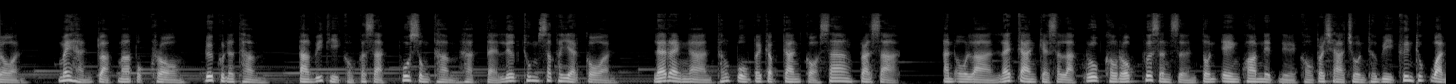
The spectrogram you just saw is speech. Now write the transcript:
ฎร ไม่หันกลับมาปกครองด้วยคุณธรรม ตามวิถีของกษัตริย์ผู้ทรงธรรมหากแต่เลือกทุ่มทรัพยากร และแรงงานทั้งปวงไปกับการก่อสร้างปราสาท อันโอฬารและการแกะสลักรูปเคารพเพื่อสรรเสริญตนเองความเหน็ดเหนื่อยของประชาชนทวีขึ้นทุกวัน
